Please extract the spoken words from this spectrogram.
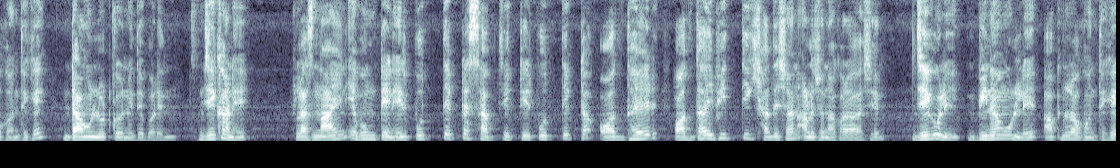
ওখান থেকে ডাউনলোড করে নিতে পারেন। যেখানে ক্লাস নাইন এবং টেনের প্রত্যেকটা সাবজেক্টের প্রত্যেকটা অধ্যায়ের অধ্যায় ভিত্তিক সাজেশান আলোচনা করা আছে, যেগুলি বিনামূল্যে আপনারা ওখান থেকে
